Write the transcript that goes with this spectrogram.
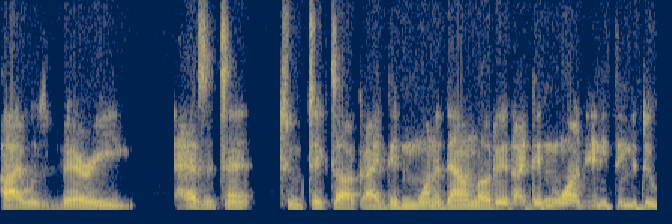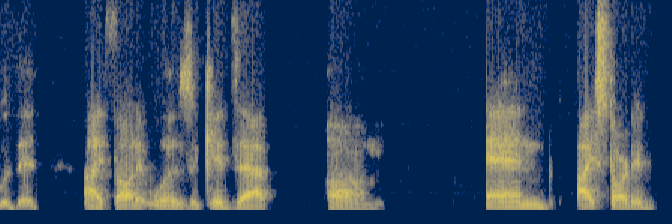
I was very hesitant to TikTok. I didn't want to download it. I didn't want anything to do with it. I thought it was a kids app. Um, and I started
